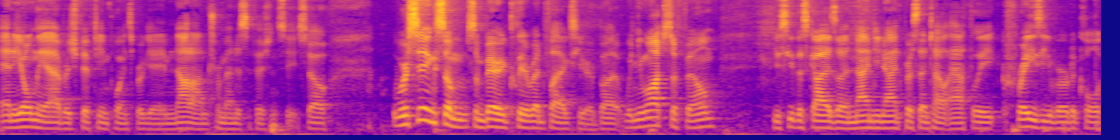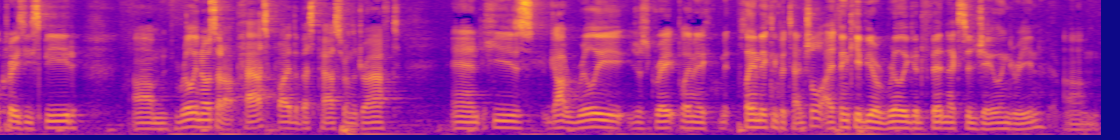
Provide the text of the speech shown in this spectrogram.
and he only averaged 15 points per game, not on tremendous efficiency. So we're seeing some, some very clear red flags here. But when you watch the film, you see this guy is a 99th percentile athlete, crazy vertical, crazy speed, um, really knows how to pass, probably the best passer in the draft. And he's got really just great playmaking, playmaking potential. I think he'd be a really good fit next to Jalen Green. Um,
